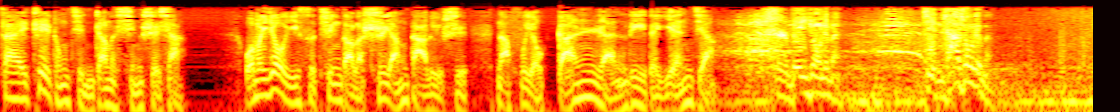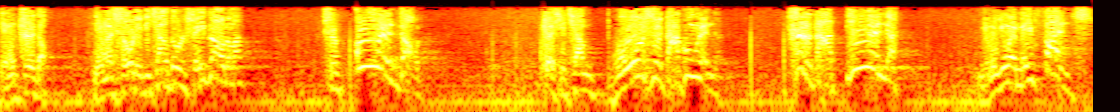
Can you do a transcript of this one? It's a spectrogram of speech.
在这种紧张的形势下，我们又一次听到了施洋大律师那富有感染力的演讲。士兵兄弟们，警察兄弟们，你们知道你们手里的枪都是谁造的吗？是工人造的。这些枪不是打工人的，是打敌人的。你们因为没饭吃，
